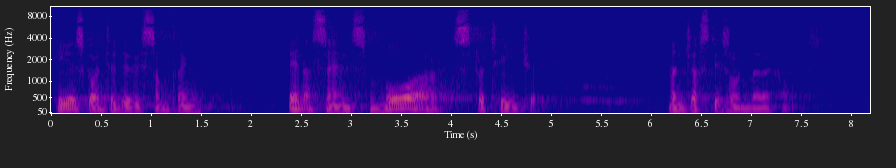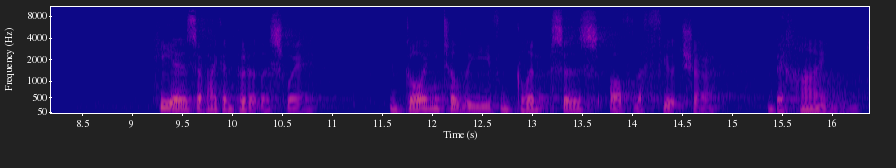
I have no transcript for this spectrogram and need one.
He is going to do something, in a sense, more strategic than just his own miracles. He is, if I can put it this way, going to leave glimpses of the future behind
